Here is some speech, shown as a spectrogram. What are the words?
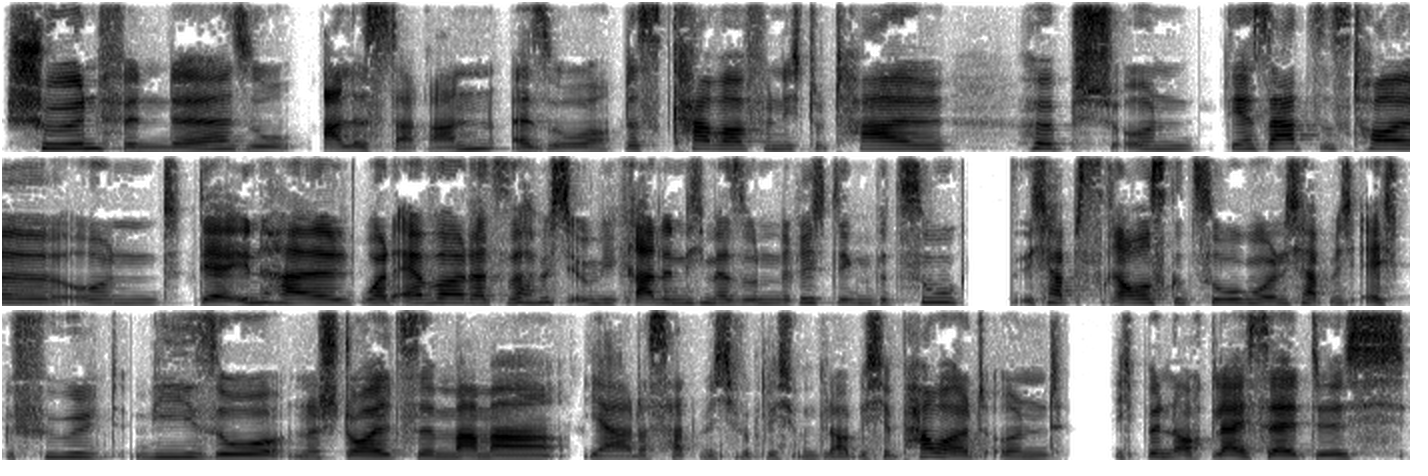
schön finde, so alles daran. Also das Cover finde ich total hübsch und der Satz ist toll und der Inhalt, whatever, dazu habe ich irgendwie gerade nicht mehr so einen richtigen Bezug ich habe es rausgezogen und ich habe mich echt gefühlt wie so eine stolze Mama. Ja, das hat mich wirklich unglaublich empowered und ich bin auch gleichzeitig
